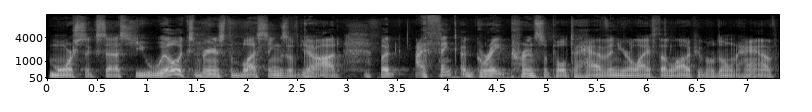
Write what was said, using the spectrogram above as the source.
more success. You will experience the blessings of yeah. God. But I think a great principle to have in your life that a lot of people don't have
